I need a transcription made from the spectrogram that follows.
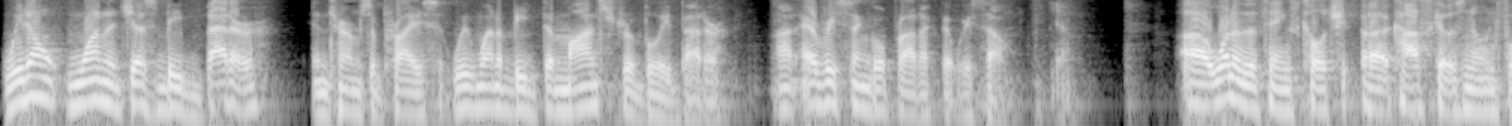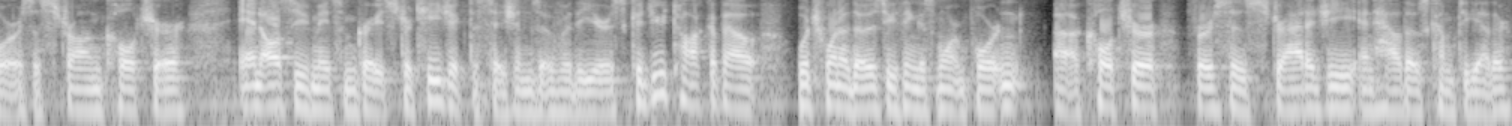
we don't want to just be better in terms of price. We want to be demonstrably better on every single product that we sell. Yeah. Uh, one of the things culture, uh, Costco is known for is a strong culture, and also you've made some great strategic decisions over the years. Could you talk about which one of those do you think is more important, uh, culture versus strategy, and how those come together?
